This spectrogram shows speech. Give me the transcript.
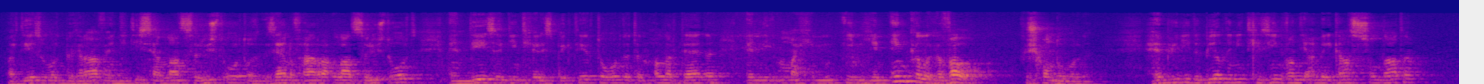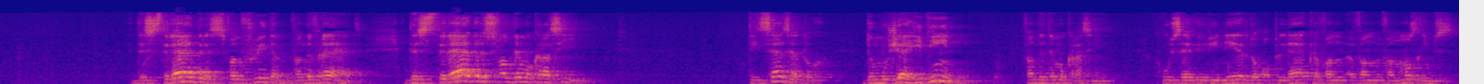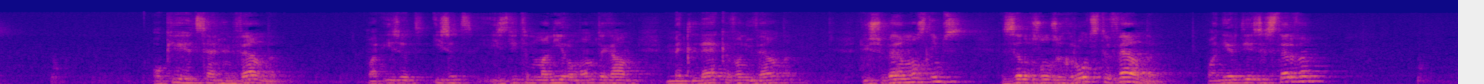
Maar deze wordt begraven en dit is zijn laatste rustoord, of zijn of haar laatste rustoord. En deze dient gerespecteerd te worden ten aller tijden en die mag in geen enkel geval geschonden worden. Hebben jullie de beelden niet gezien van die Amerikaanse soldaten? De strijders van freedom, van de vrijheid. De strijders van democratie. Dit zijn zij toch? De mujahideen van de democratie. Hoe zij urineerden op lijken van, van, van moslims. Oké, het zijn hun vijanden. Maar is, het, is, het, is dit een manier om om te gaan met lijken van uw vijanden? Dus wij moslims, zelfs onze grootste vijanden, wanneer deze sterven,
